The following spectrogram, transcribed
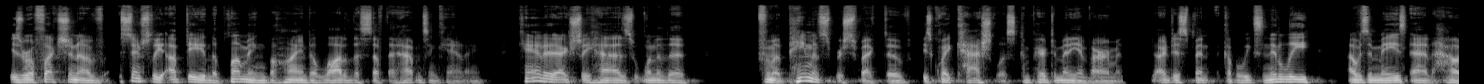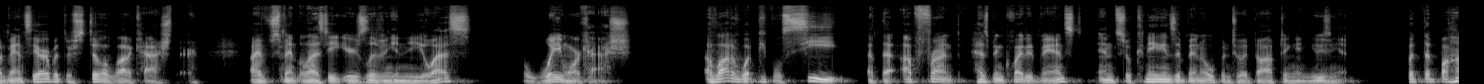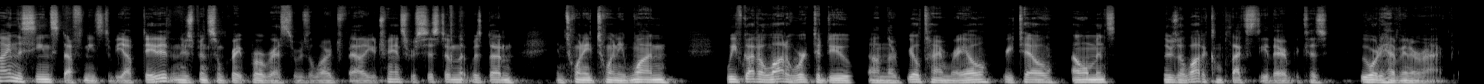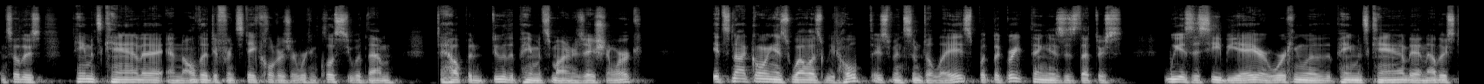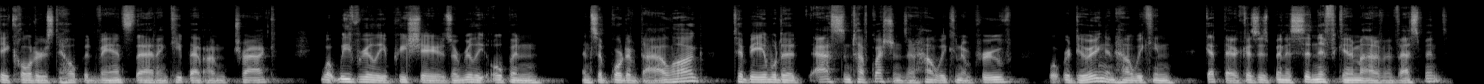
is a reflection of essentially updating the plumbing behind a lot of the stuff that happens in Canada. Canada actually has one of the, from a payments perspective, is quite cashless compared to many environments. I just spent a couple weeks in Italy. I was amazed at how advanced they are, but there's still a lot of cash there. I've spent the last eight years living in the US, way more cash. A lot of what people see at the upfront has been quite advanced. And so Canadians have been open to adopting and using it. But the behind the scenes stuff needs to be updated. And there's been some great progress. There was a large value transfer system that was done in 2021. We've got a lot of work to do on the real time rail retail elements. There's a lot of complexity there because we already have Interac. And so there's Payments Canada and all the different stakeholders are working closely with them to help and do the payments modernization work. It's not going as well as we'd hoped. There's been some delays, but the great thing is, is that there's we as a CBA are working with the Payments Canada and other stakeholders to help advance that and keep that on track. What we've really appreciated is a really open and supportive dialogue to be able to ask some tough questions on how we can improve what we're doing and how we can get there because there's been a significant amount of investment.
